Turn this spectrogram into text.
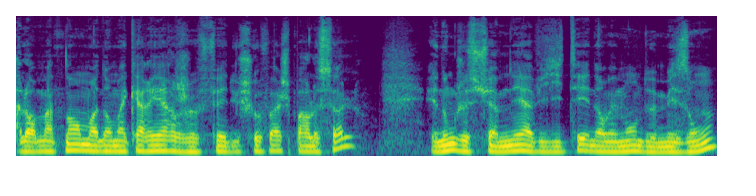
Alors maintenant, moi, dans ma carrière, je fais du chauffage par le sol. Et donc, je suis amené à visiter énormément de maisons.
